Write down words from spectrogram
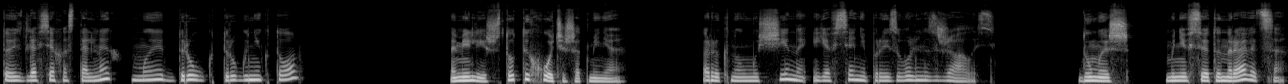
То есть для всех остальных мы друг другу никто? «Амели, что ты хочешь от меня?» Рыкнул мужчина, и я вся непроизвольно сжалась. «Думаешь, мне все это нравится?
